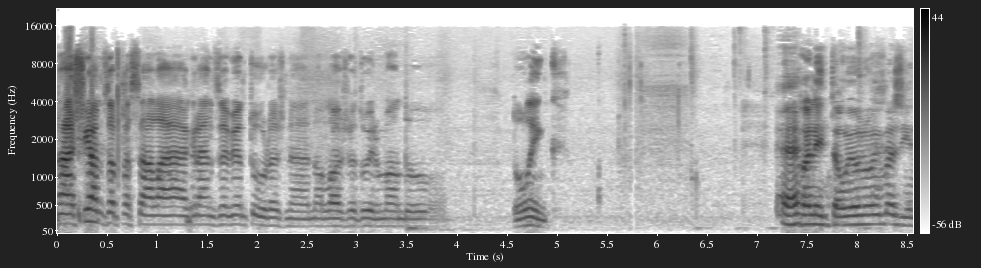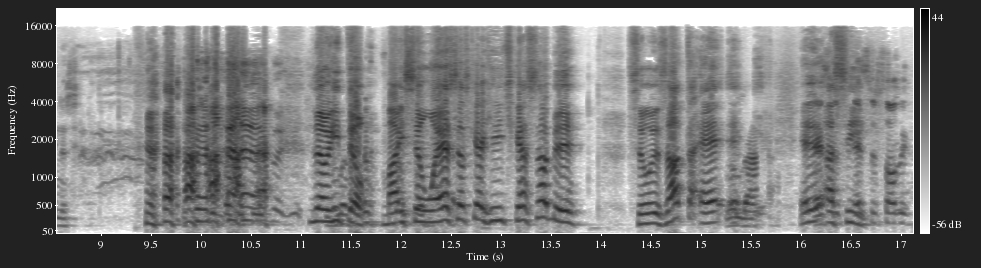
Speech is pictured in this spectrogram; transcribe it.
Nós chegámos a passar lá grandes aventuras na, na loja do irmão do, do Link. É. Olha, então eu não imaginas. Não, então, mas são essas que a gente quer saber. São exata. É, é, é Essas- assim. essas só daqui,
